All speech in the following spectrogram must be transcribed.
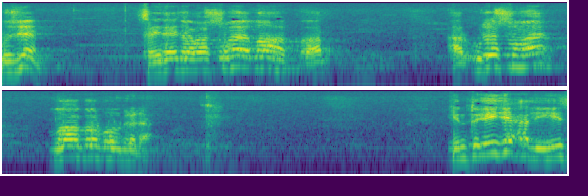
বুঝলেন? সাইদায় যাওয়ার সময় আল্লাহ আকবর, আর উঠার সময় আল্লাহ আকবর বলবে না। কিন্তু এই যে হাদিস,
